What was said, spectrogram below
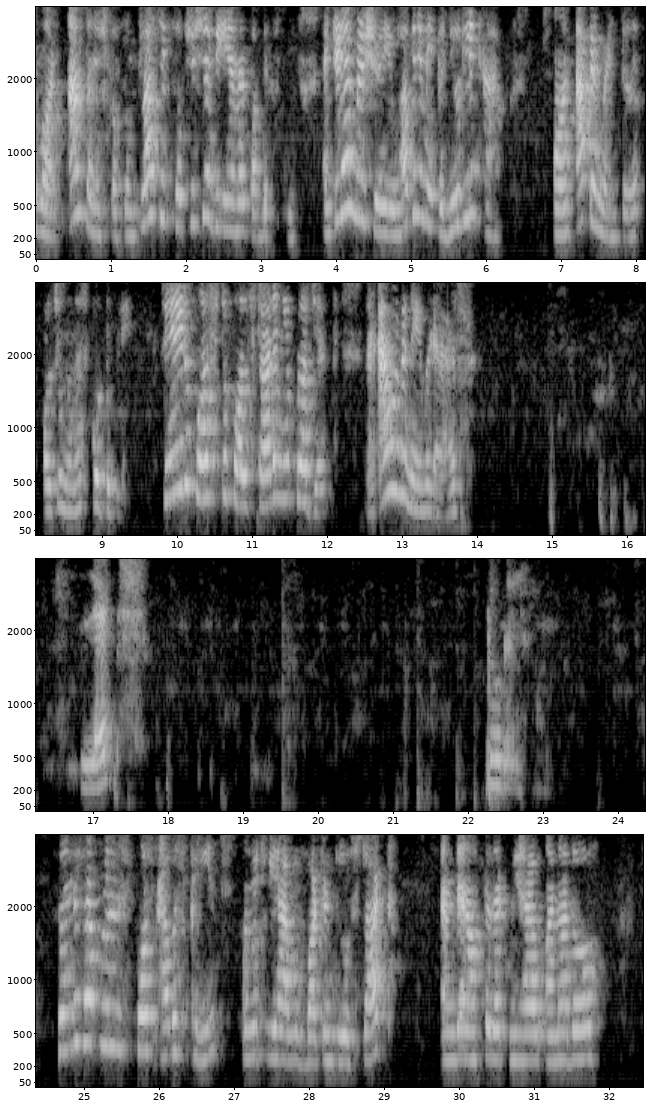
everyone, I'm Tanishka from Class 6 of Shishya BEML Public School and today I'm going to show you how can you make a doodling app on App Inventor also known as Code to Play. So you need to first of all start a new project and I'm going to name it as Let's Doodle. So in this app we'll first have a screen on which we have a button to start and then after that we have another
